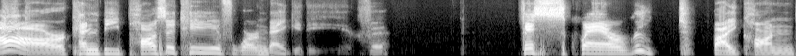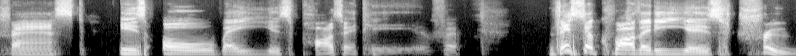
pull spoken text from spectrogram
R can be positive or negative. This square root, by contrast, is always positive. This equality is true,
